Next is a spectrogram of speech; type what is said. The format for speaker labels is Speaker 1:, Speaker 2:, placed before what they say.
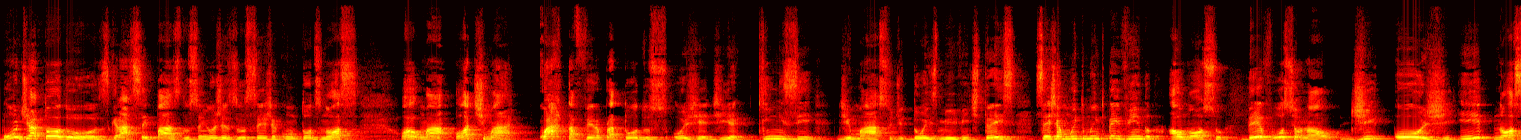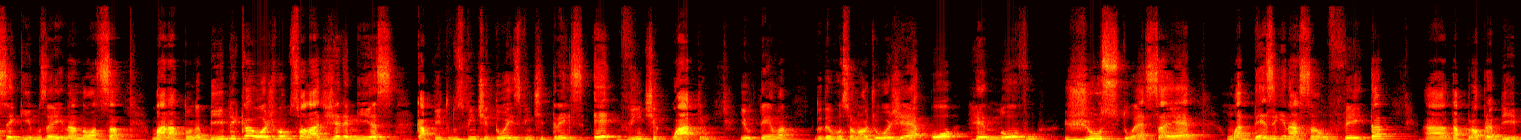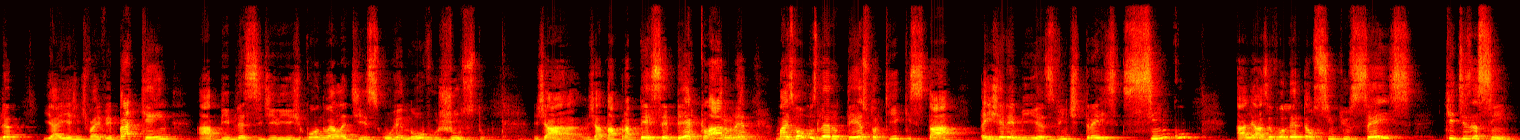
Speaker 1: Bom dia a todos! Graça e paz do Senhor Jesus seja com todos nós. Uma ótima quarta-feira para todos. Hoje é dia 15 de março de 2023. Seja muito, muito bem-vindo ao nosso devocional de hoje. E nós seguimos aí na nossa maratona bíblica. Hoje vamos falar de Jeremias, capítulos 22, 23 e 24. E o tema do devocional de hoje é o renovo justo. Essa é uma designação feita ah, da própria Bíblia, e aí a gente vai ver para quem a Bíblia se dirige quando ela diz o renovo justo. Já, já dá para perceber, é claro, né? Mas vamos ler o texto aqui que está em Jeremias 23, 5. Aliás, eu vou ler até o 5 e o 6, que diz assim:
